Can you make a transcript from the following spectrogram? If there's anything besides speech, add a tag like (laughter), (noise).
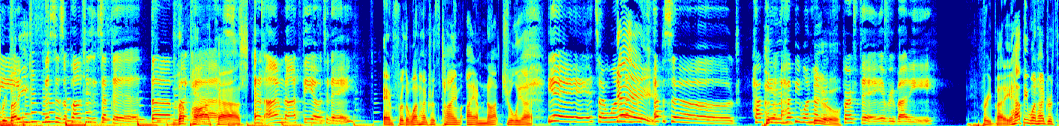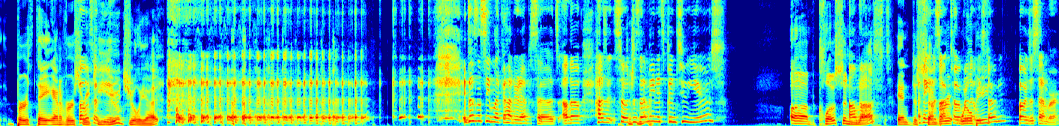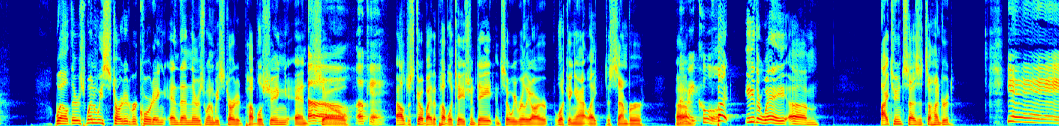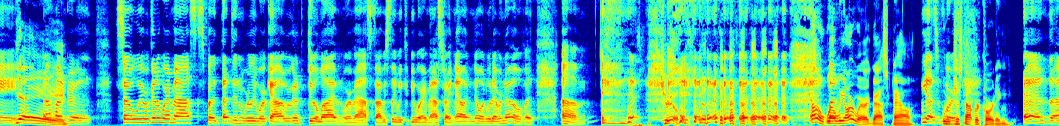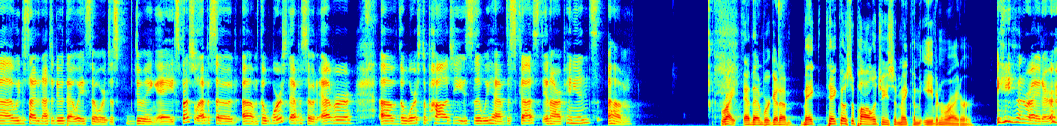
Everybody. This is Apologies Accepted, the, The podcast. And I'm not Theo today. And for the 100th time, I am not Juliet. Yay! It's our 100th Yay! episode. Happy Who happy 100th knew? birthday, everybody. Everybody, happy 100th birthday anniversary to you, you. Juliet. (laughs) It doesn't seem like 100 episodes. Although has it so does that mean it's been 2 years? Um, close enough. Almost. In I think it was December, October it will be. Or December. Well, there's when we started recording, and then there's when we started publishing, and so Oh, okay. I'll just go by the publication date, and so we really are looking at like December. Very cool. Um, But either way, um, iTunes says it's a hundred. Yay! Yay! A hundred. So we were gonna wear masks, but that didn't really work out. We were gonna do a live and wear masks. Obviously, we could be wearing masks right now, and no one would ever know. But um, True. (laughs) oh well, we are wearing masks now. yes, of We're course. just not recording. and uh, we decided not to do it that way, so we're just doing a special episode, um, the worst episode ever of the worst apologies that we have discussed in our opinions. Um, Right, and then we're gonna make take those apologies and make them even righter. even writer. (laughs)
